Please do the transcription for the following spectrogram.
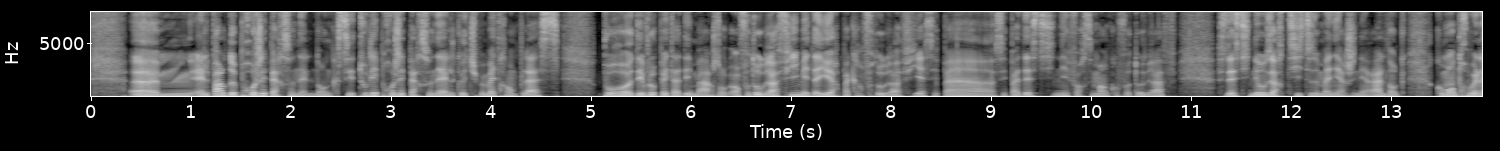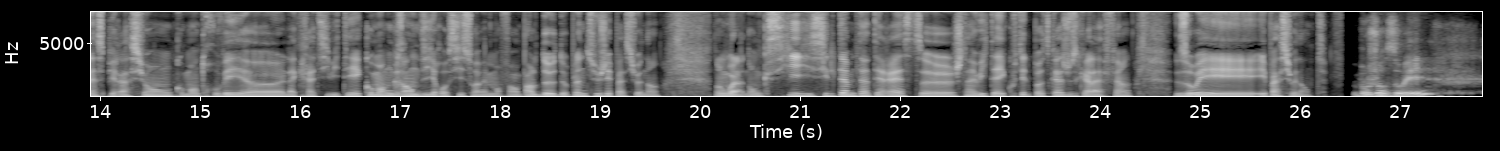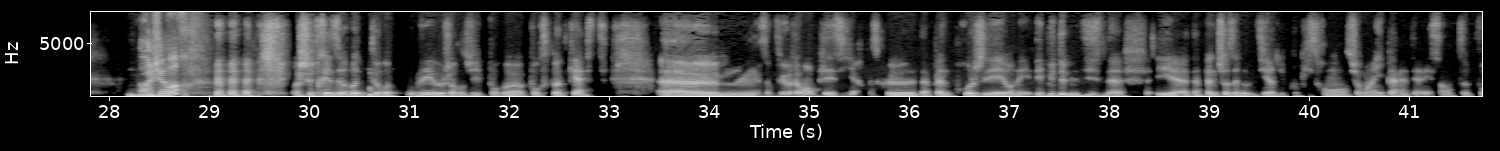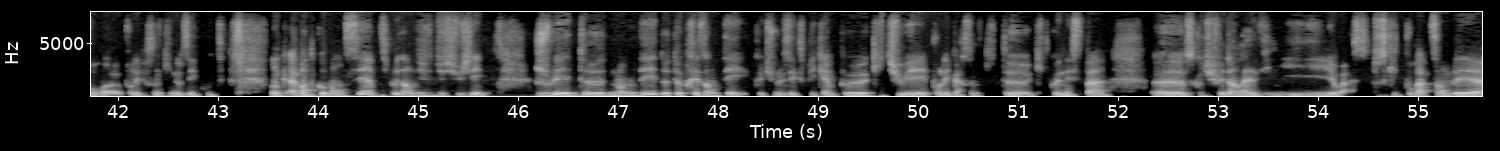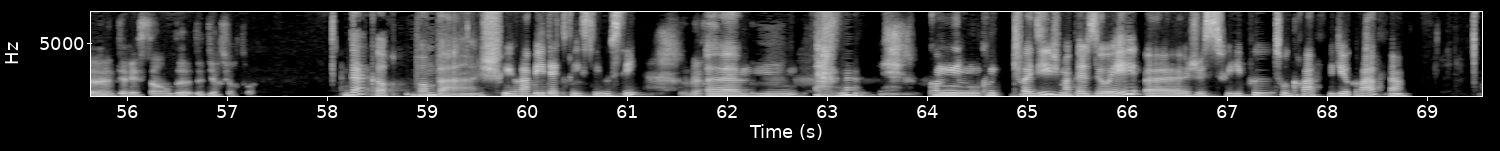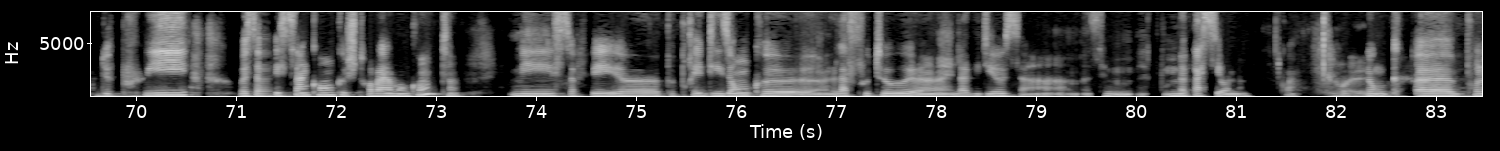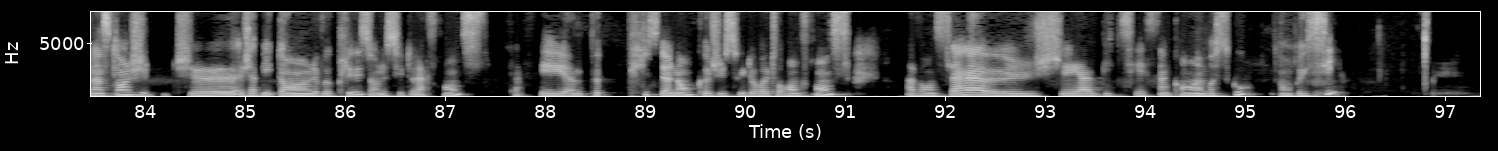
elle parle de projets personnels. Donc c'est tous les projets personnels que tu peux mettre en place pour développer ta démarche. Donc en photographie, mais d'ailleurs pas qu'en photographie. C'est pas pas destiné forcément qu'aux photographes. C'est destiné aux artistes de manière générale. Donc comment trouver l'inspiration, comment trouver la créativité, comment grandir aussi soi-même. Enfin, on parle de, plein de sujets passionnants. Donc voilà, donc si, si le thème t'intéresse, euh, je t'invite à écouter le podcast jusqu'à la fin. Zoé est passionnante. Bonjour Zoé. Bonjour. je suis très heureux de te retrouver aujourd'hui pour, euh, pour ce podcast. Euh, ça me fait vraiment plaisir parce que tu as plein de projets. On est début 2019 et tu as plein de choses à nous dire du coup qui seront sûrement hyper intéressantes pour, pour les personnes qui nous écoutent. Donc avant de commencer un petit peu dans le vif du sujet, je voulais te demander de te présenter, que tu nous expliques un peu qui tu es pour les personnes qui ne te, qui te connaissent pas, euh, ce que tu fais dans la vie, voilà, tout ce qui pourra te sembler intéressant de, de dire sur toi. D'accord. Bon, bah, je suis ravie d'être ici aussi. Merci. Euh, comme, comme, tu as dit, je m'appelle Zoé. Euh, je suis photographe, vidéographe. Depuis, ça fait cinq ans que je travaille à mon compte, mais ça fait euh, à peu près dix ans que la photo et la vidéo, ça, me passionne. Quoi. Donc, pour l'instant, j'habite dans le Vaucluse, dans le sud de la France. Ça fait un peu plus d'un an que je suis de retour en France. Avant ça, euh, j'ai habité cinq ans à Moscou, en Russie.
